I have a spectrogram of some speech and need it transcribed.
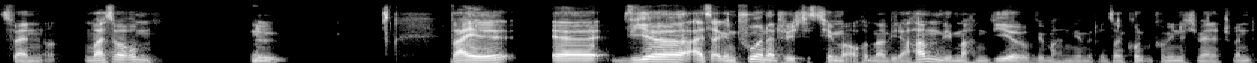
Sven, und weißt du warum? Nö. Weil äh, wir als Agentur natürlich das Thema auch immer wieder haben. Wie machen wir, wie machen wir mit unseren Kunden Community Management?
